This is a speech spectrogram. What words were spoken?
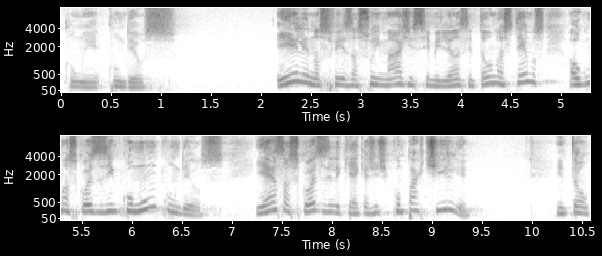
com, com Deus? Ele nos fez a sua imagem e semelhança, então nós temos algumas coisas em comum com Deus. E essas coisas Ele quer que a gente compartilhe. Então,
